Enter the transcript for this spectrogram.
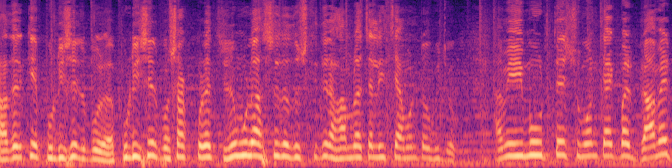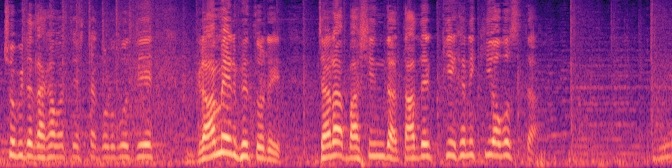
তাদেরকে পুলিশের পুলিশের পোশাক পরে তৃণমূল আশ্রিত দুষ্কৃতীরা হামলা চালিয়েছে এমনটা অভিযোগ। আমি এই মুহূর্তে সুমনকে একবার গ্রামের ছবিটা দেখাবার চেষ্টা করব যে, গ্রামের ভেতরে যারা বাসিন্দা, তাদের কি এখানে কি অবস্থা? মানে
